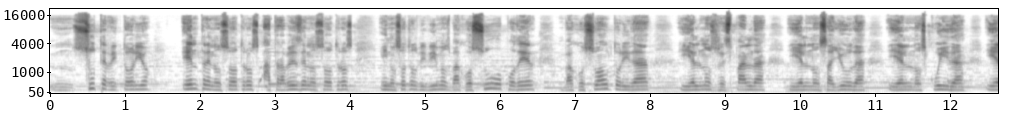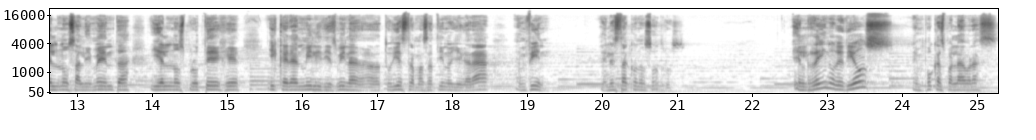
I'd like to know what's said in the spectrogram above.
mm, su territorio entre nosotros, a través de nosotros, y nosotros vivimos bajo su poder, bajo su autoridad, y Él nos respalda, y Él nos ayuda, y Él nos cuida, y Él nos alimenta, y Él nos protege, y caerán mil y diez mil a, tu diestra, más a ti no llegará, en fin, Él está con nosotros. El reino de Dios, en pocas palabras,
